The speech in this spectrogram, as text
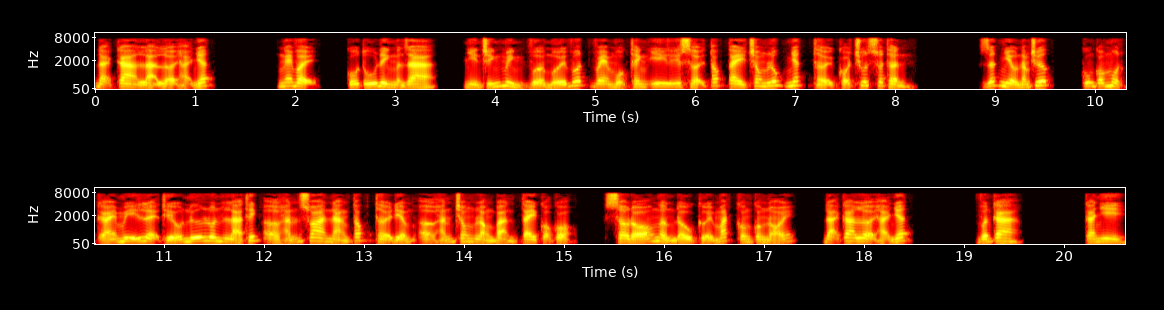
đại ca là lợi hại nhất. Nghe vậy, cô tú đình ngẩn ra, nhìn chính mình vừa mới vớt ve một thanh y sợi tóc tay trong lúc nhất thời có chút xuất thần. Rất nhiều năm trước, cũng có một cái mỹ lệ thiếu nữ luôn là thích ở hắn xoa nàng tóc thời điểm ở hắn trong lòng bàn tay cọ cọ, sau đó ngẩng đầu cười mắt cong cong nói, đại ca lợi hại nhất. Vân ca. Ca nhi.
